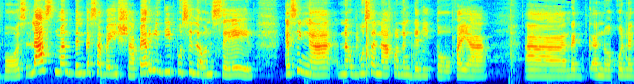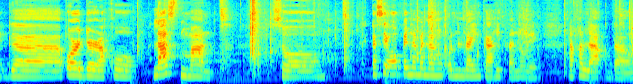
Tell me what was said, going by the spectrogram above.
Boss. Last month din kasabay siya. Pero hindi po sila on sale. Kasi nga, naubusan na ako ng ganito. Kaya, uh, nag, ano ko, nag uh, order ako last month. So, kasi open naman ng online kahit ano eh. Naka-lockdown.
